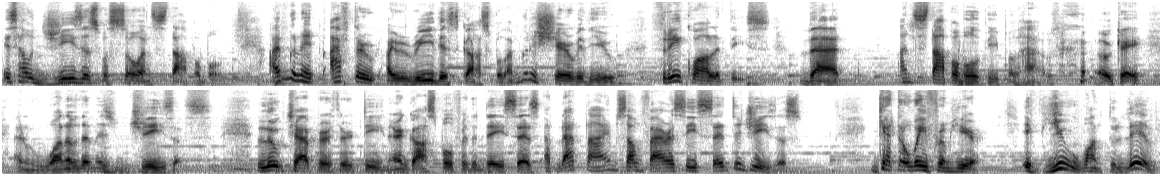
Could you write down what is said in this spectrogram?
is how Jesus was so unstoppable. I'm going to, after I read this gospel, I'm going to share with you three qualities that unstoppable people have. okay? And one of them is Jesus. Luke chapter 13, our gospel for the day says, At that time, some Pharisees said to Jesus, Get away from here. If you want to live,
